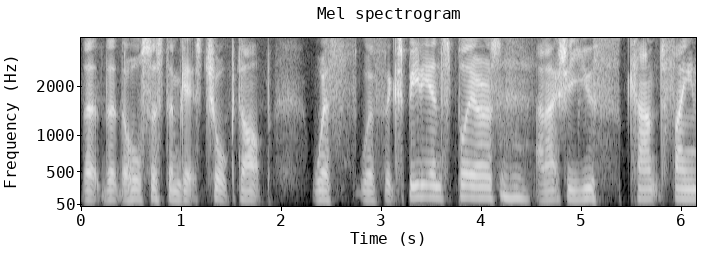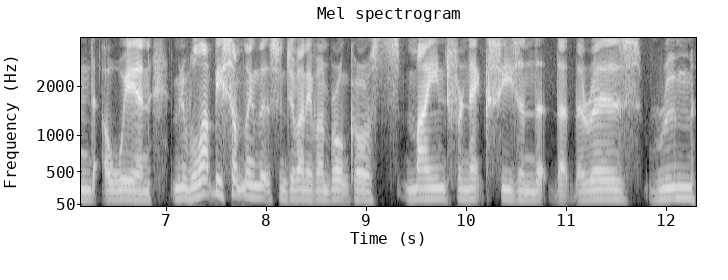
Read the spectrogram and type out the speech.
that that the whole system gets choked up with with experienced players, mm-hmm. and actually youth can't find a way in. I mean, will that be something that's in Giovanni Van Bronckhorst's mind for next season? That that there is room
